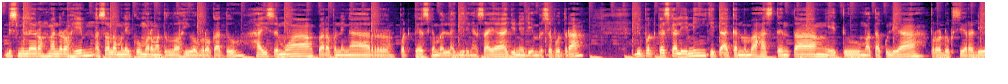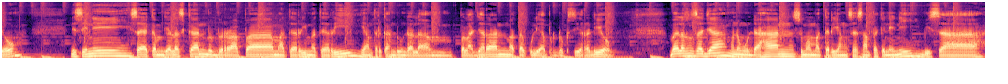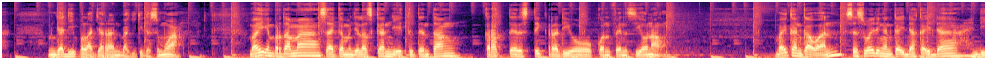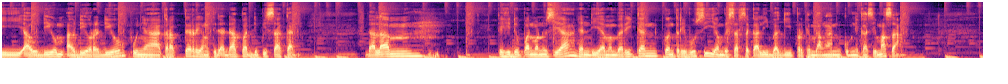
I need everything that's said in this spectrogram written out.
Bismillahirrahmanirrahim. Assalamualaikum warahmatullahi wabarakatuh. Hai semua para pendengar podcast Kembali lagi dengan saya Junedi Emre Saputra. Di podcast kali ini kita akan membahas tentang Yaitu mata kuliah produksi radio. Di sini saya akan menjelaskan beberapa materi-materi yang terkandung dalam pelajaran mata kuliah produksi radio. Baik langsung saja, mudah-mudahan semua materi yang saya sampaikan ini bisa menjadi pelajaran bagi kita semua. Baik, yang pertama saya akan menjelaskan yaitu tentang karakteristik radio konvensional. Baik kan kawan, sesuai dengan kaidah-kaidah di audio audio radio punya karakter yang tidak dapat dipisahkan dalam kehidupan manusia dan dia memberikan kontribusi yang besar sekali bagi perkembangan komunikasi massa.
